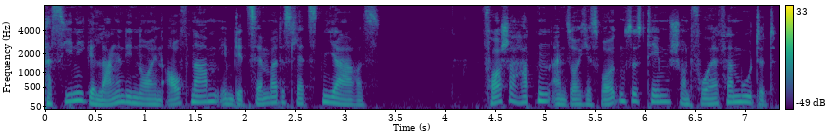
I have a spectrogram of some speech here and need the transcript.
Cassini gelangen die neuen Aufnahmen im Dezember des letzten Jahres. Forscher hatten ein solches Wolkensystem schon vorher vermutet,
